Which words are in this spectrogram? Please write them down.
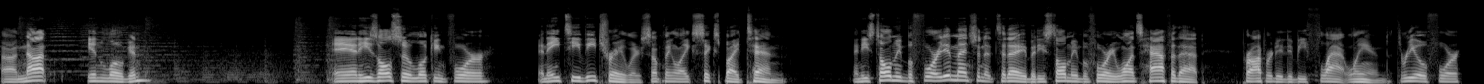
uh, not in Logan. And he's also looking for an ATV trailer, something like 6 by 10 And he's told me before, he didn't mention it today, but he's told me before he wants half of that property to be flat land. 304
